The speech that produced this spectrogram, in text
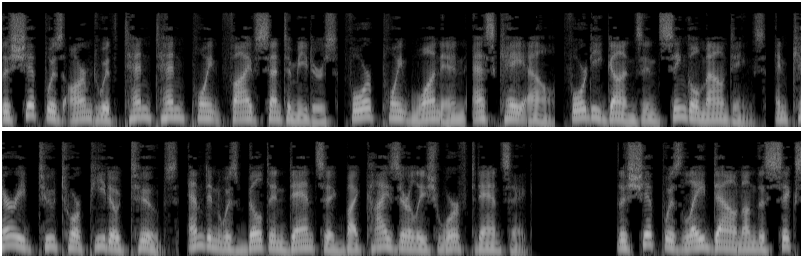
The ship was armed with 10 10.5 cm 4.1 in SKL, 40 guns in single mountings, and carried two torpedo tubes. Emden was built in Danzig by Kaiserliche Werft Danzig. The ship was laid down on 6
